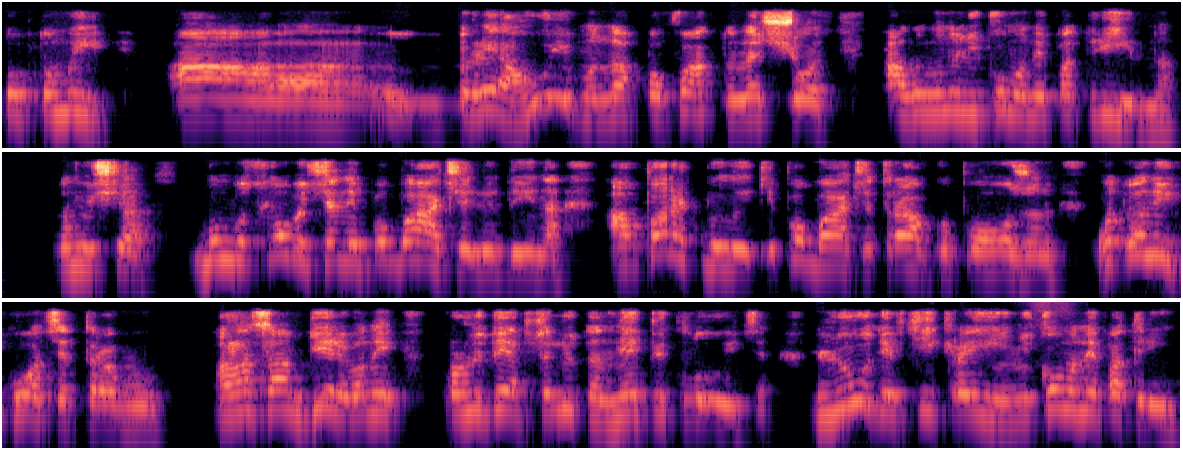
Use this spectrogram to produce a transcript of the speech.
Тобто ми а, реагуємо на по факту на щось, але воно нікому не потрібно. Тому що бомбосховища не побачить людина, а парк великий побачить травку положену. От вони й косять траву. А на самом деле вони про людей абсолютно не піклуються. Люди в цій країні нікому не потрібні.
